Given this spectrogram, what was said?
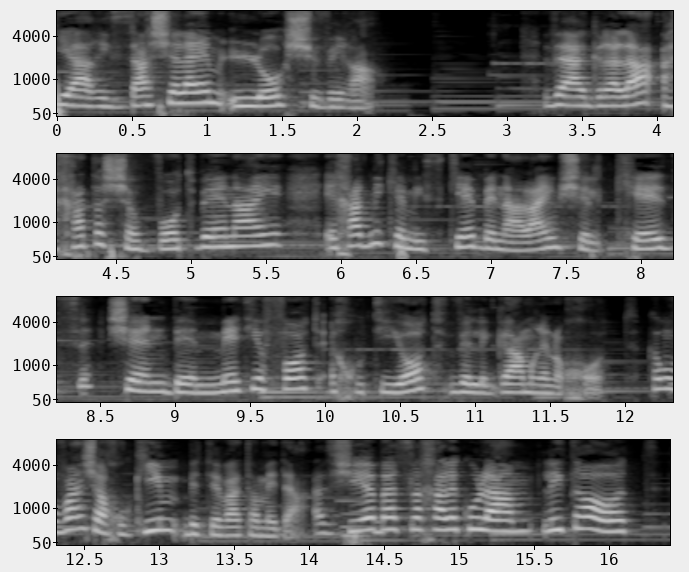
כי האריזה שלהם לא שבירה. וההגרלה אחת השוות בעיניי, אחד מכם יזכה בנעליים של קדס שהן באמת יפות, איכותיות ולגמרי נוחות. כמובן שהחוקים בתיבת המידע. אז שיהיה בהצלחה לכולם, להתראות!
